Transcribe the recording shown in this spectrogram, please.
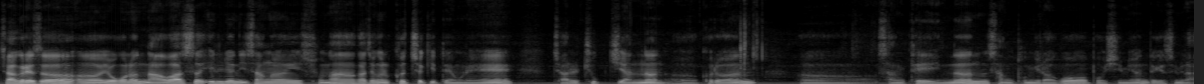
자, 그래서, 어, 요거는 나와서 1년 이상의 순화 과정을 거쳤기 때문에 잘 죽지 않는, 어, 그런, 어, 상태에 있는 상품이라고 보시면 되겠습니다.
